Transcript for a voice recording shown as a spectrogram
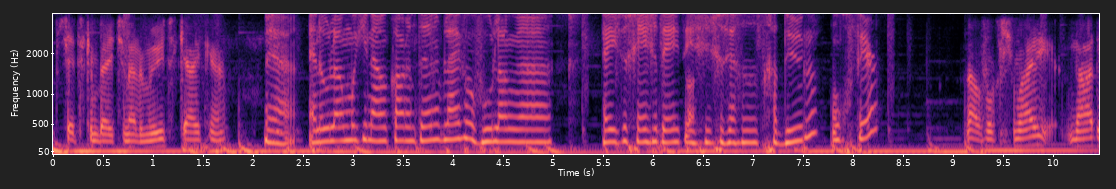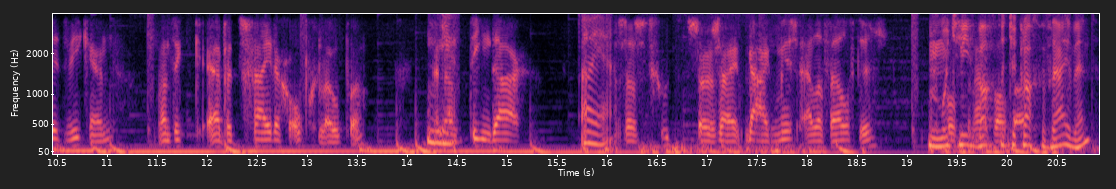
zit ik een beetje naar de muur te kijken. Ja. En hoe lang moet je nou in quarantaine blijven? Of hoe lang eh, heeft de GGD tegen je gezegd dat het gaat duren, ongeveer? Nou, volgens mij na dit weekend. Want ik heb het vrijdag opgelopen. En dan tien dagen. Oh ja. Dus als het goed zou zijn... Nou, ik mis 11-11 dus. Maar moet je niet wachten tot je klachtenvrij bent?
